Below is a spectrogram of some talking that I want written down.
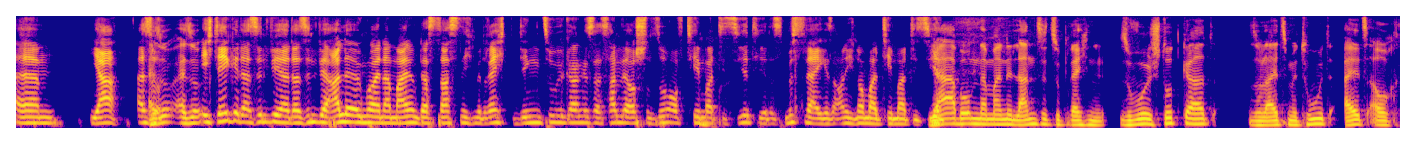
Ähm, ja, also, also, also, ich denke, da sind, wir, da sind wir alle irgendwo einer Meinung, dass das nicht mit rechten Dingen zugegangen ist. Das haben wir auch schon so oft thematisiert hier. Das müssten wir eigentlich jetzt auch nicht nochmal thematisieren. Ja, aber um da mal eine Lanze zu brechen, sowohl Stuttgart so leid es mir tut, als auch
